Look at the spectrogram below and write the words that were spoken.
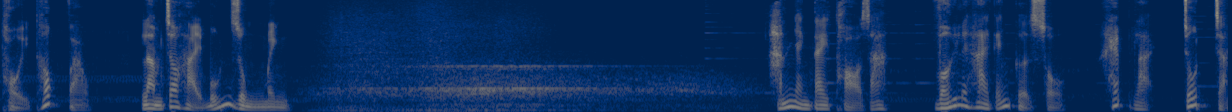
thổi thốc vào, làm cho hải bốn dùng mình. Hắn nhanh tay thò ra, với lấy hai cánh cửa sổ, khép lại, chốt chặt.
